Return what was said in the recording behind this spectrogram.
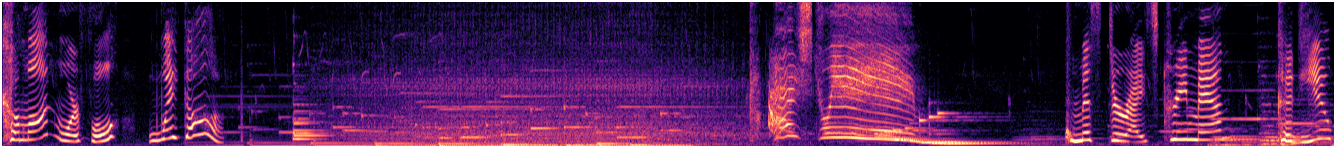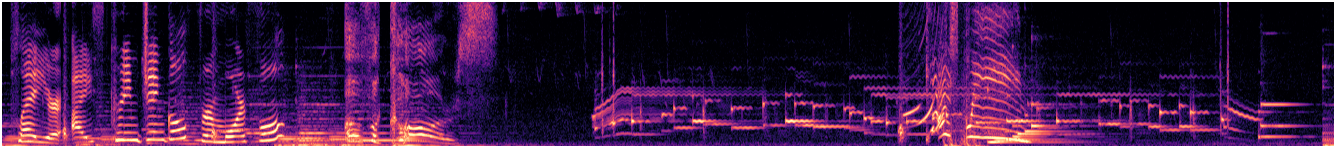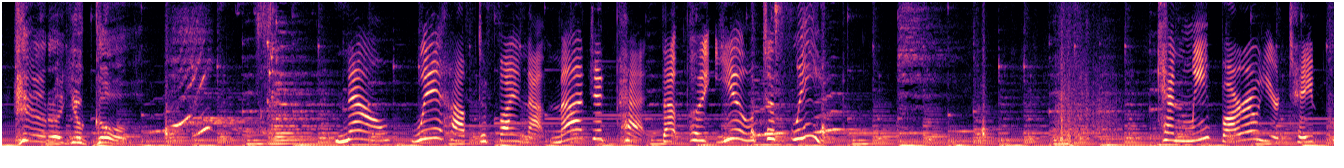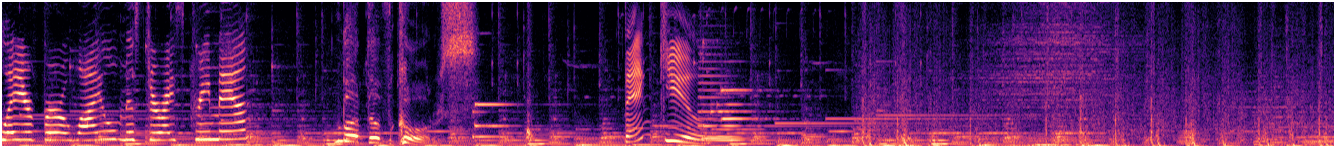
Come on, Morphle, wake up. Cream! Mr. Ice Cream Man, could you play your ice cream jingle for Morphle? Of course. Of course. Thank you.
